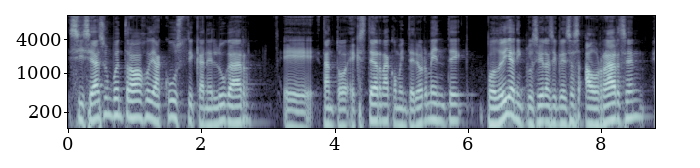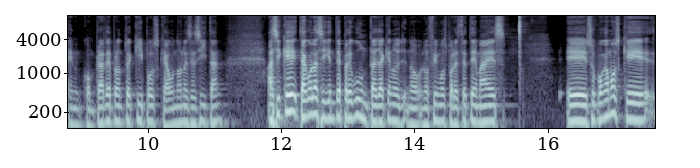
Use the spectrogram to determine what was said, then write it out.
si se hace un buen trabajo de acústica en el lugar, eh, tanto externa como interiormente, podrían inclusive las iglesias ahorrarse en, comprar de pronto equipos que aún no necesitan. Así que te hago la siguiente pregunta, ya que nos fuimos por este tema, es, eh, supongamos que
